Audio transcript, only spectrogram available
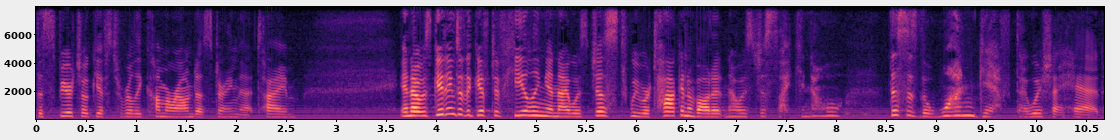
the spiritual gifts to really come around us during that time. And I was getting to the gift of healing, and I was just, we were talking about it, and I was just like, you know, this is the one gift I wish I had.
